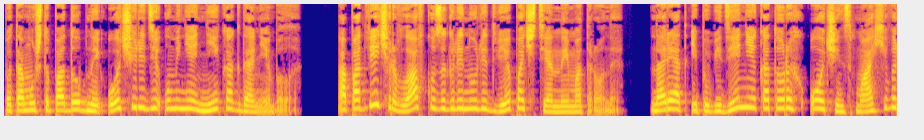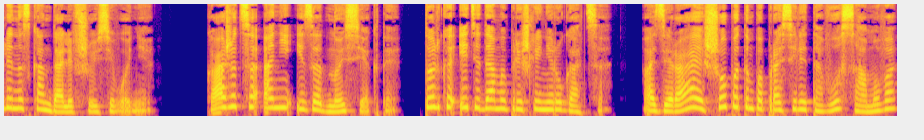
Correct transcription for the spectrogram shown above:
потому что подобной очереди у меня никогда не было. А под вечер в лавку заглянули две почтенные Матроны, наряд и поведение которых очень смахивали на скандалившую сегодня. Кажется, они из одной секты. Только эти дамы пришли не ругаться, озирая, шепотом попросили того самого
